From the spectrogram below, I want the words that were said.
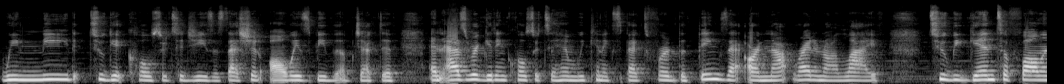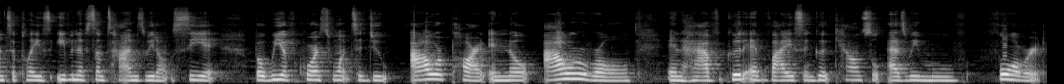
we need to get closer to Jesus. That should always be the objective. And as we're getting closer to Him, we can expect for the things that are not right in our life to begin to fall into place, even if sometimes we don't see it. But we, of course, want to do our part and know our role and have good advice and good counsel as we move forward.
